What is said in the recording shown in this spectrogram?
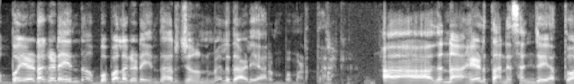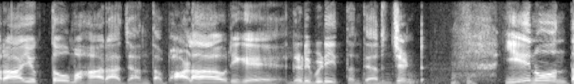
ಒಬ್ಬ ಎಡಗಡೆಯಿಂದ ಒಬ್ಬ ಬಲಗಡೆಯಿಂದ ಅರ್ಜುನನ ಮೇಲೆ ದಾಳಿ ಆರಂಭ ಮಾಡ್ತಾರೆ. ಅದನ್ನು ಹೇಳ್ತಾನೆ ಸಂಜಯ ತ್ವರಾಯುಕ್ತವು ಮಹಾರಾಜ ಅಂತ ಭಾಳ ಅವರಿಗೆ ಗಡಿಬಿಡಿ ಇತ್ತಂತೆ ಅರ್ಜೆಂಟ್ ಏನು ಅಂತ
